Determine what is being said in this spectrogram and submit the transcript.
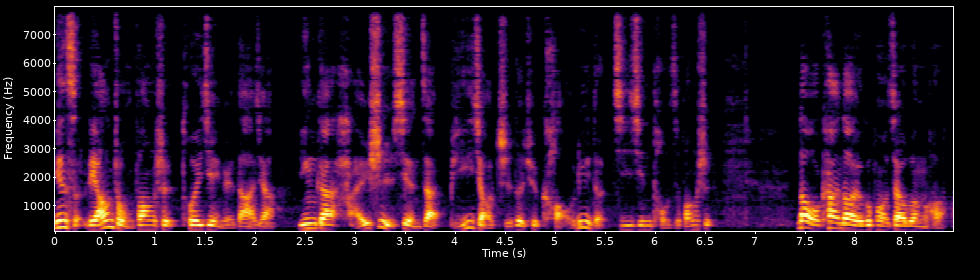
因此，两种方式推荐给大家，应该还是现在比较值得去考虑的基金投资方式。那我看到有个朋友在问哈，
